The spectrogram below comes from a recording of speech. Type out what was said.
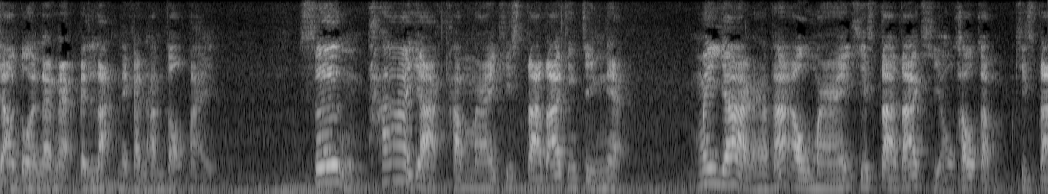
จะเอาตัวนั้นน่ะเป็นหลักในการทำต่อไป ซึ่งถ้าอยากทำไม้คริสตาต้าจริง ๆ เนี่ยไม่ยากนะครับถ้าเอาไม้คริสตาต้าเขียวเข้ากับคริสตา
